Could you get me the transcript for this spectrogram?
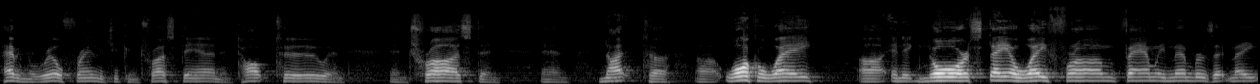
Having a real friend that you can trust in and talk to and, and trust and, and not to uh, walk away uh, and ignore, stay away from family members that may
